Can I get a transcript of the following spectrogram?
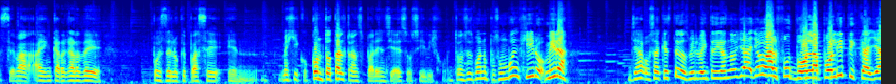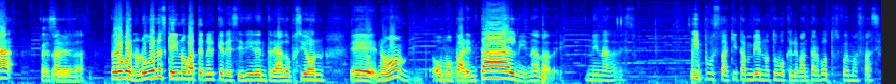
se va a encargar de pues de lo que pase en México, con total transparencia, eso sí dijo. Entonces, bueno, pues un buen giro. Mira, ya, o sea, que este 2020 digas, no, ya, yo al fútbol, la política, ya, Pues la sí. verdad. Pero bueno, lo bueno es que ahí no va a tener que decidir entre adopción, eh, ¿no? Homoparental, ni nada de, ni nada de eso. Y pues aquí también no tuvo que levantar votos, fue más fácil.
